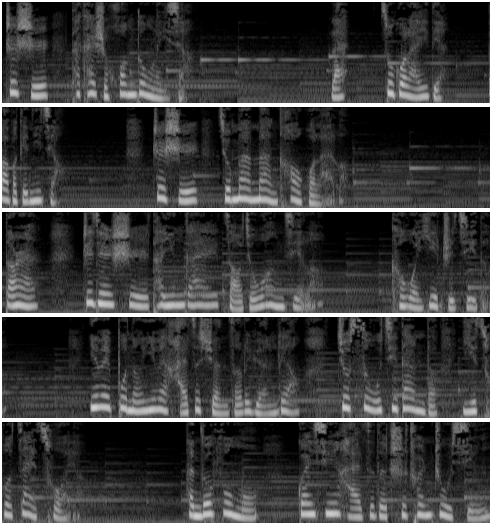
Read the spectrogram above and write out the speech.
这时他开始晃动了一下，来，坐过来一点，爸爸给你讲。这时就慢慢靠过来了。当然，这件事他应该早就忘记了，可我一直记得，因为不能因为孩子选择了原谅，就肆无忌惮的一错再错呀。很多父母关心孩子的吃穿住行，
